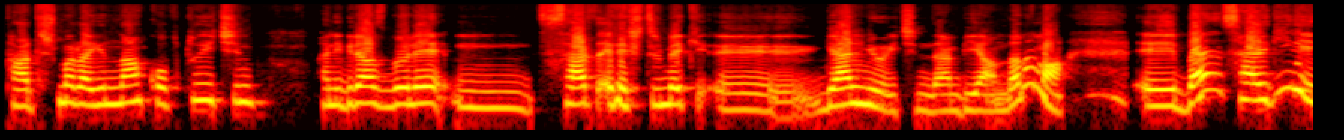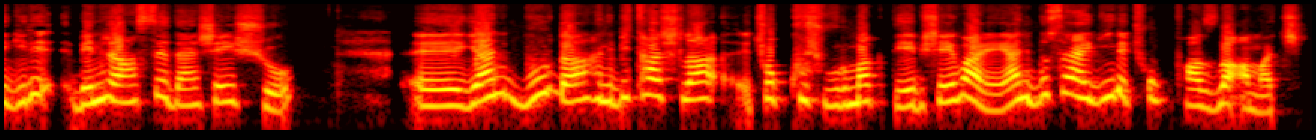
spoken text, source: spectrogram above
tartışma rayından koptuğu için hani biraz böyle m, sert eleştirmek e, gelmiyor içimden bir yandan ama e, ben sergiyle ilgili beni rahatsız eden şey şu. E, yani burada hani bir taşla çok kuş vurmak diye bir şey var ya. Yani bu sergiyle çok fazla amaç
